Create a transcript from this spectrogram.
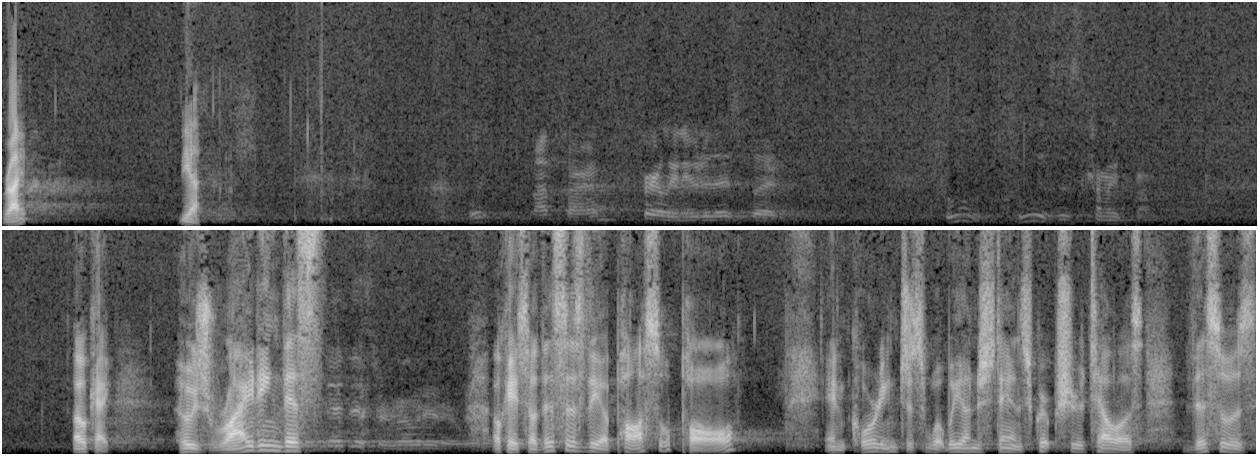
right? Yeah. I'm sorry, I'm fairly new to this, but who, who is this coming from? Okay. Who's writing this? Said this or wrote it or Okay, so this is the Apostle Paul. And according to what we understand, Scripture tell us this was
